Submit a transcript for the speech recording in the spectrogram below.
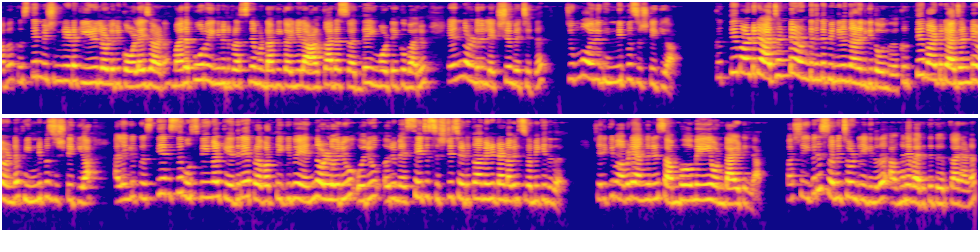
അപ്പൊ ക്രിസ്ത്യൻ മിഷനറിയുടെ കീഴിലുള്ള ഒരു കോളേജാണ് മനഃപൂർവം ഇങ്ങനെ ഒരു പ്രശ്നം ഉണ്ടാക്കി കഴിഞ്ഞാൽ ആൾക്കാരുടെ ശ്രദ്ധ ഇങ്ങോട്ടേക്ക് വരും. എന്നുള്ളൊരു ലക്ഷ്യം വെച്ചിട്ട് ചുമ്മാ ഒരു ഭിന്നിപ്പ് സൃഷ്ടിക്കുക. കൃത്യമായിട്ടൊരു അജണ്ട ഉണ്ട് ഇതിന്റെ പിന്നിൽ എന്നാണ് എനിക്ക് തോന്നുന്നത്. കൃത്യമായിട്ടൊരു അജണ്ടയുണ്ട് ഭിന്നിപ്പ് സൃഷ്ടിക്കുക അല്ലെങ്കിൽ ക്രിസ്ത്യൻസ് മുസ്ലിങ്ങൾക്കെതിരെ പ്രവർത്തിക്കുന്നു എന്നുള്ള ഒരു ഒരു ഒരു മെസ്സേജ് സൃഷ്ടിച്ചെടുക്കാൻ വേണ്ടിയിട്ടാണ് അവർ ശ്രമിക്കുന്നത്. ശരിക്കും അവിടെ അങ്ങനെ ഒരു സംഭവമേ ഉണ്ടായിട്ടില്ല. പക്ഷെ ഇവർ ശ്രമിച്ചുകൊണ്ടിരിക്കുന്നത് അങ്ങനെ വരുത്തി തീർക്കാനാണ്.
